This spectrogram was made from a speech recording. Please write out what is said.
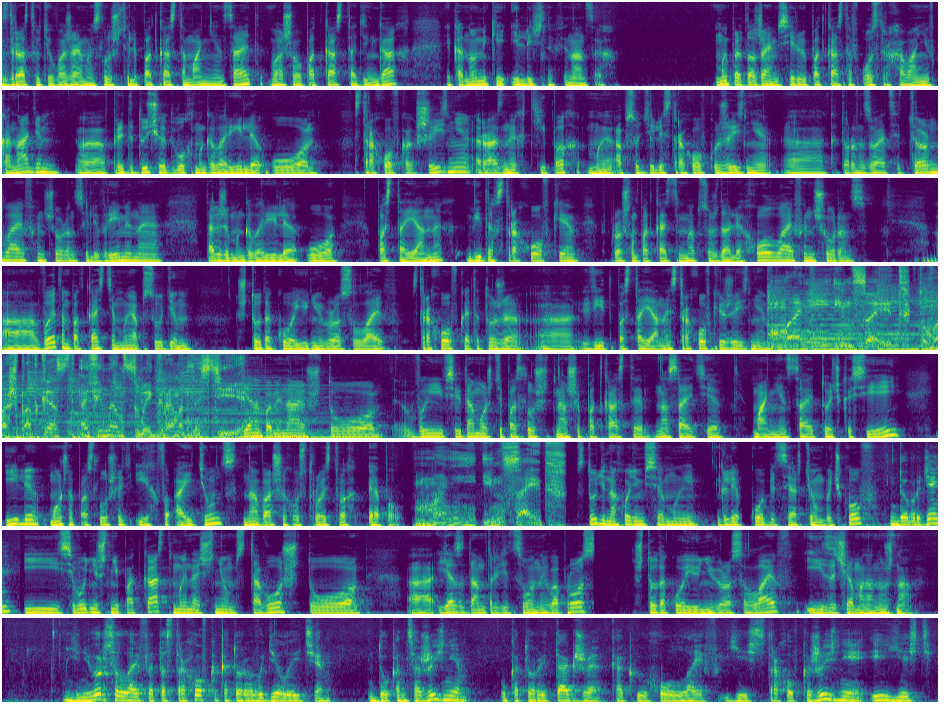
Здравствуйте, уважаемые слушатели подкаста Money Insight, вашего подкаста о деньгах, экономике и личных финансах. Мы продолжаем серию подкастов о страховании в Канаде. Э, в предыдущих двух мы говорили о страховках жизни, разных типах. Мы обсудили страховку жизни, э, которая называется Term Life Insurance или временная. Также мы говорили о постоянных видах страховки. В прошлом подкасте мы обсуждали Whole Life Insurance – а в этом подкасте мы обсудим, что такое Universal Life. Страховка – это тоже э, вид постоянной страховки жизни. Money Insight – ваш подкаст о финансовой грамотности. Я напоминаю, что вы всегда можете послушать наши подкасты на сайте moneyinsight.ca или можно послушать их в iTunes на ваших устройствах Apple. Money Insight. В студии находимся мы, Глеб Кобец и Артем Бычков. Добрый день. И сегодняшний подкаст мы начнем с того, что э, я задам традиционный вопрос. Что такое Universal Life и зачем она нужна? Universal Life – это страховка, которую вы делаете до конца жизни, у которой так же, как и у Whole Life, есть страховка жизни и есть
